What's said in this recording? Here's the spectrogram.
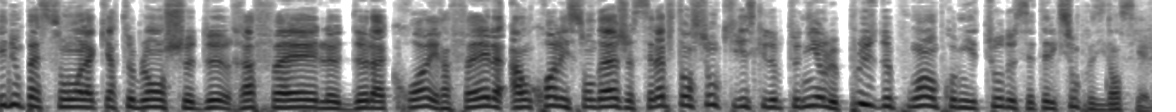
Et nous passons à la carte blanche de Raphaël Delacroix. Et Raphaël, à en croire les sondages, c'est l'abstention qui risque d'obtenir le plus de points au premier tour de cette élection présidentielle.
